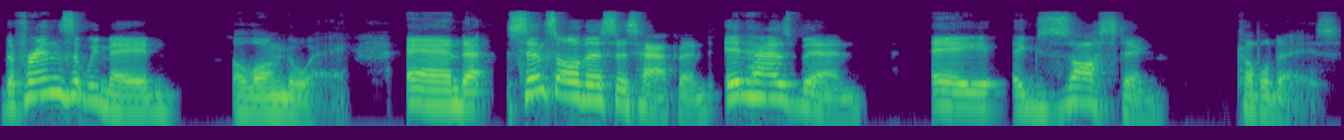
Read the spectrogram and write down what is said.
the friends that we made along the way. And since all this has happened, it has been a exhausting couple days.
